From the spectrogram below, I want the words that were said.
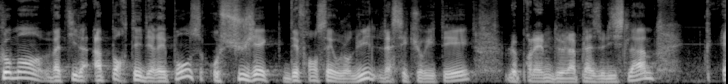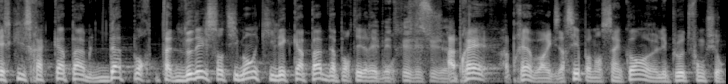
Comment va-t-il apporter des réponses au sujet des Français aujourd'hui, la sécurité, le problème de la place de l'islam? Est-ce qu'il sera capable d'apporter, de donner le sentiment qu'il est capable d'apporter des réponses maîtrise les sujets. après, après avoir exercé pendant cinq ans euh, les plus hautes fonctions.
